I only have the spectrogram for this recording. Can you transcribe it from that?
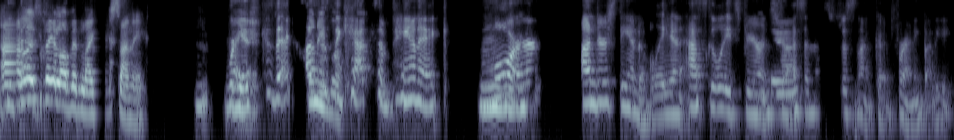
Unless they love it like Sunny. Right. Because yeah. that causes the cat to panic mm-hmm. more, understandably, and escalates fear and stress. And it's just not good for anybody.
